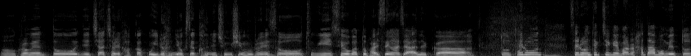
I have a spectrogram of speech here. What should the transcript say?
어, 그러면 또 이제 지하철이 가깝고 이런 역세권을 중심으로 해서 음. 투기 수요가 또 발생하지 않을까. 또 새로운, 새로운 택지 개발을 하다 보면 또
